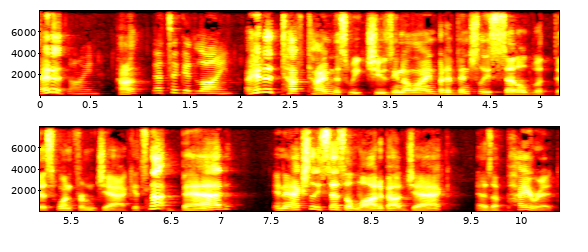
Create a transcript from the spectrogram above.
I had Good a, line. huh? That's a good line. I had a tough time this week choosing a line, but eventually settled with this one from Jack. It's not bad, and actually says a lot about Jack as a pirate,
